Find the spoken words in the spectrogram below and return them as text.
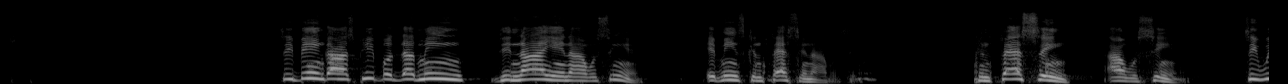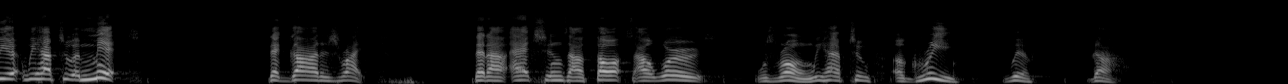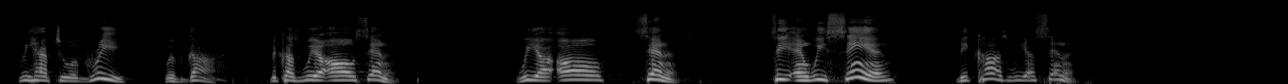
See, being God's people doesn't mean denying our sin, it means confessing our sin. Confessing our sin. See, we, we have to admit that God is right, that our actions, our thoughts, our words was wrong. We have to agree with God. We have to agree with God because we are all sinners. We are all sinners. See, and we sin because we are sinners.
